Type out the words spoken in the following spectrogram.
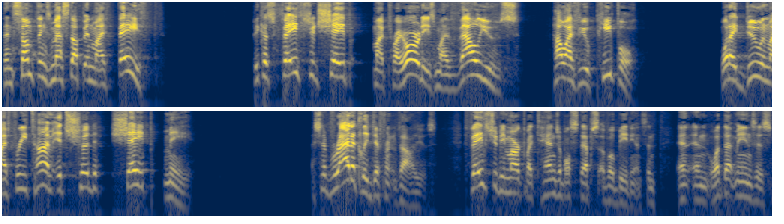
then something's messed up in my faith. Because faith should shape my priorities, my values, how I view people, what I do in my free time. It should shape me. I should have radically different values. Faith should be marked by tangible steps of obedience. And, and, and what that means is,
